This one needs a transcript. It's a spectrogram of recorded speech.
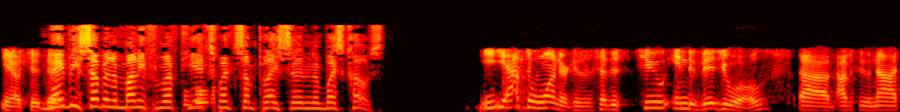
you know, to, to Maybe some of the money from FTX went someplace in the West Coast. You have to wonder because it said there's two individuals. Uh, obviously, they're not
